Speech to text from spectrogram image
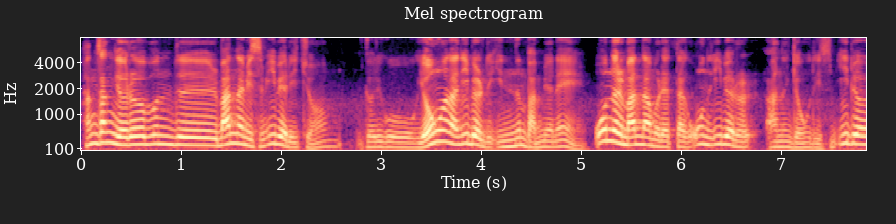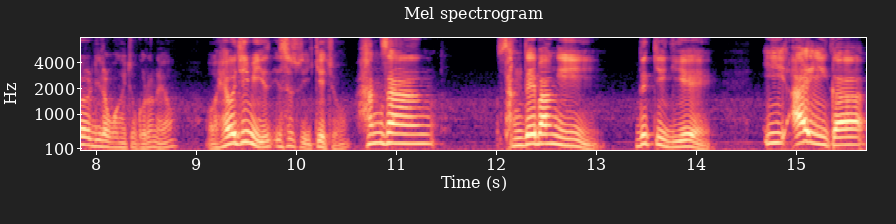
항상 여러분들 만남이 있으면 이별이 있죠. 그리고 영원한 이별도 있는 반면에 오늘 만남을 했다가 오늘 이별을 하는 경우도 있으면 이별이라고 하기 좀 그러네요. 어, 헤어짐이 있- 있을 수 있겠죠. 항상 상대방이 느끼기에 이 아이가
